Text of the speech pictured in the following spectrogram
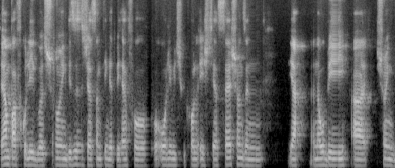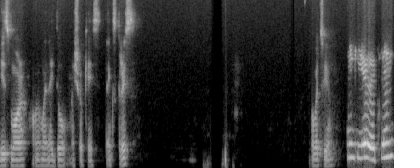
the AMPATH colleague was showing. This is just something that we have for, for Oli, which we call HTS sessions and yeah, and I will be uh, showing this more when I do my showcase. Thanks, Chris. Over to you. Thank you, Tim.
